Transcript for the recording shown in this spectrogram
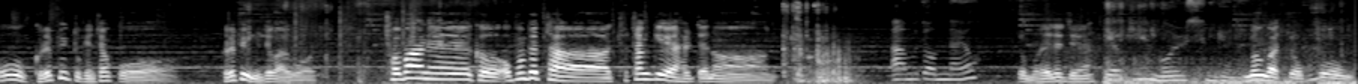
오 그래픽도 괜찮고 그래픽 문제가 아니고 초반에 그 오픈 베타 초창기에 할 때는 아무도 없나요? 좀 뭐라 해야 되지? 여기에 뭘 숨겨놓은 뭔가 조금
